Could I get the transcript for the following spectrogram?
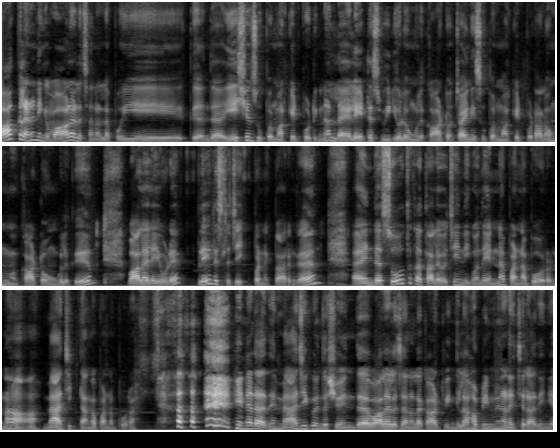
பார்க்கலன்னா நீங்கள் வாழை சேனலில் போய் இந்த ஏஷியன் சூப்பர் மார்க்கெட் போட்டிங்கன்னா லேட்டஸ்ட் வீடியோ வீடியோவில் உங்களுக்கு காட்டும். சைனீஸ் சூப்பர் மார்க்கெட் போட்டாலும் காட்டும் உங்களுக்கு. வாழலையோட ப்ளேலிஸ்ட்டில் செக் பண்ணி பாருங்கள் இந்த சோத்து கத்தாலை வச்சு இன்றைக்கி வந்து என்ன பண்ண போகிறேன்னா மேஜிக் தாங்க பண்ண போகிறேன் என்னடா அது மேஜிக்கும் இந்த ஷோ இந்த வாழலை சேனலில் காட்டுவீங்களா அப்படின்னு நினச்சிடாதீங்க.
